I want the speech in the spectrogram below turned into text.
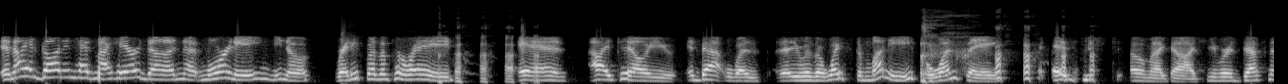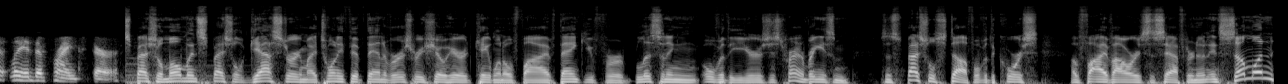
and I had gone and had my hair done that morning, you know, ready for the parade. and I tell you, that was it was a waste of money for one thing. and just, oh my gosh, you were definitely the prankster. Special moments, special guests during my 25th anniversary show here at K105. Thank you for listening over the years. Just trying to bring you some some special stuff over the course of five hours this afternoon. And someone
